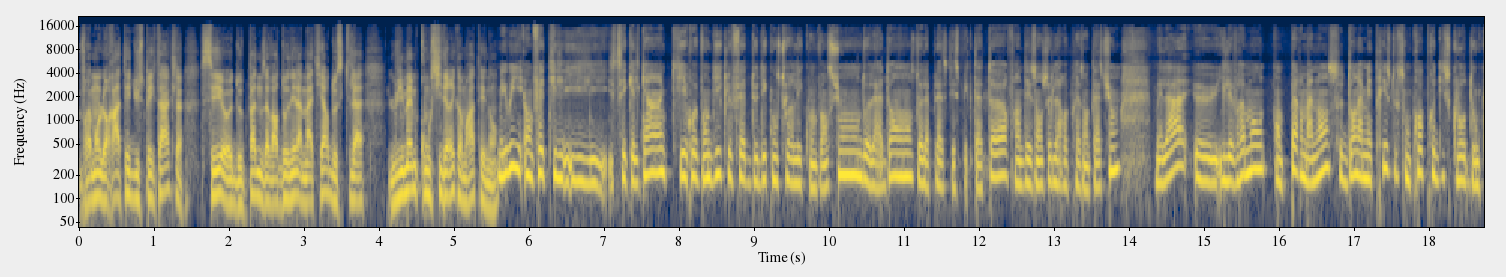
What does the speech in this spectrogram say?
vraiment le raté du spectacle, c'est de ne pas nous avoir donné la matière de ce qu'il a lui-même considéré comme raté, non? Mais oui, en fait, c'est quelqu'un qui revendique le fait de déconstruire les conventions, de la danse, de la place des spectateurs, enfin des enjeux de la représentation. Mais là, il est vraiment en permanence dans la maîtrise de son propre discours. Donc,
